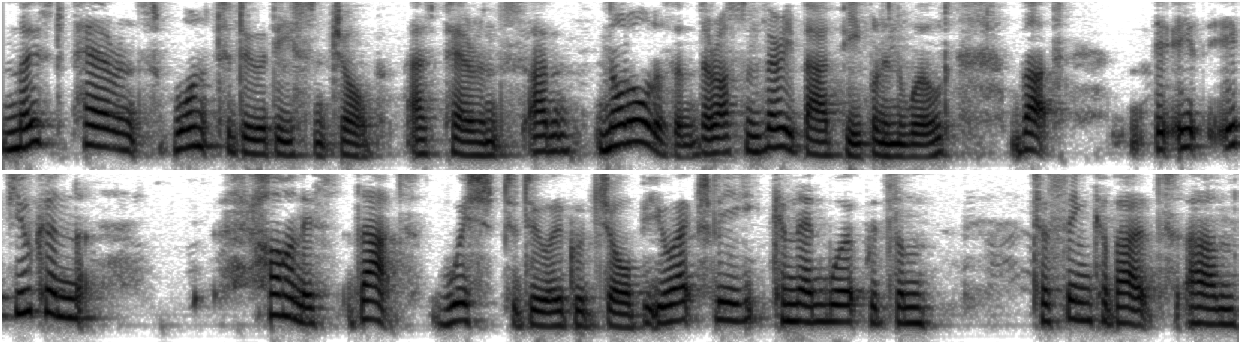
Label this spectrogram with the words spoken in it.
most parents want to do a decent job as parents. Um, not all of them. There are some very bad people in the world, but if you can harness that wish to do a good job, you actually can then work with them to think about um,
